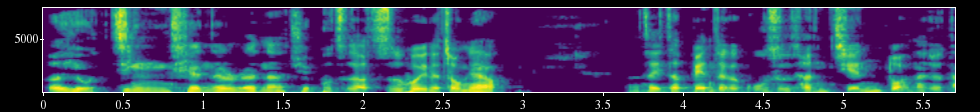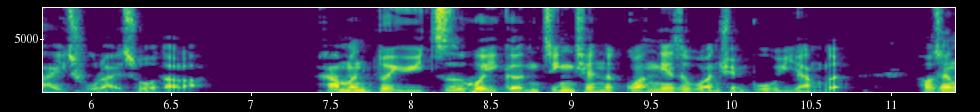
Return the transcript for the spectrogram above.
而有金钱的人呢，却不知道智慧的重要。在这边，这个故事很简短的就带出来说的了。他们对于智慧跟金钱的观念是完全不一样的。好像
